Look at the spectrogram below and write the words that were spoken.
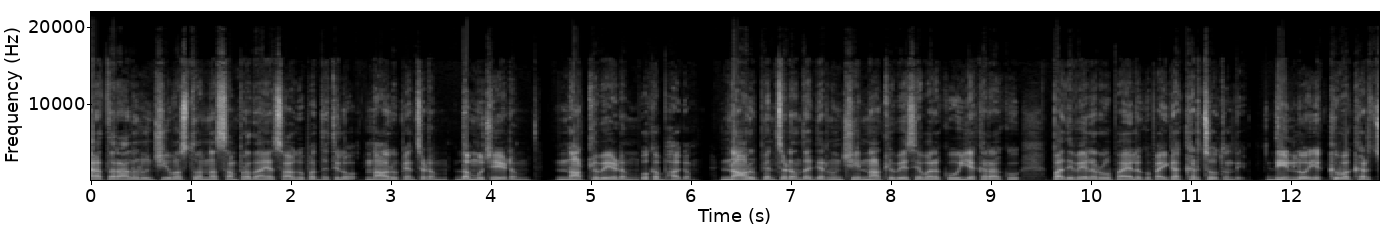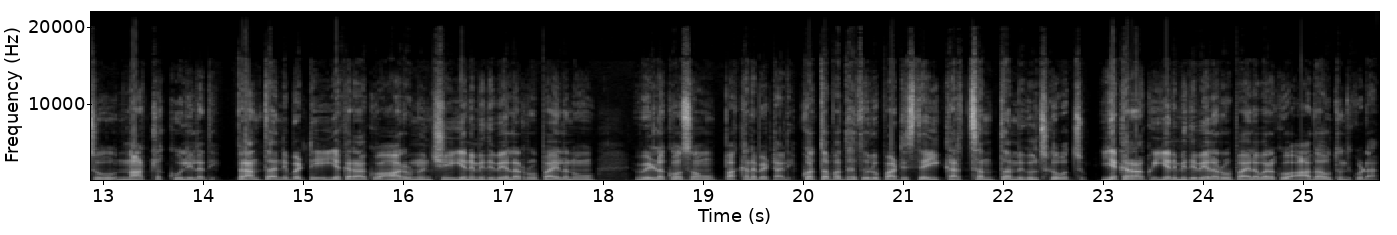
తరతరాల నుంచి వస్తోన్న సంప్రదాయ సాగు పద్ధతిలో నారు పెంచడం దమ్ము చేయడం నాట్లు వేయడం ఒక భాగం. నారు పెంచడం దగ్గర నుంచి నాట్లు వేసే వరకు ఎకరాకు పదివేల రూపాయలకు పైగా ఖర్చవుతుంది. దీనిలో ఎక్కువ ఖర్చు నాట్ల కూలీలది. ప్రాంతాన్ని బట్టి ఎకరాకు ఆరు నుంచి ఎనిమిది వేల రూపాయలను వీళ్ళ కోసం పక్కన పెట్టాలి. కొత్త పద్ధతులు పాటిస్తే ఈ ఖర్చంతా మిగుల్చుకోవచ్చు. ఎకరాకు ఎనిమిది వేల రూపాయల వరకు ఆదా అవుతుంది కూడా.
